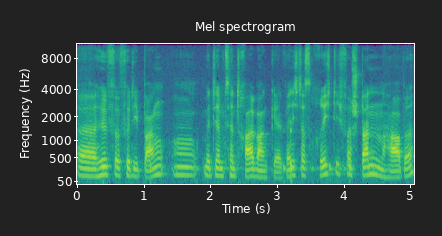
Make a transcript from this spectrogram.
äh, Hilfe für die Banken mit dem Zentralbankgeld. Wenn ich das richtig verstanden habe,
